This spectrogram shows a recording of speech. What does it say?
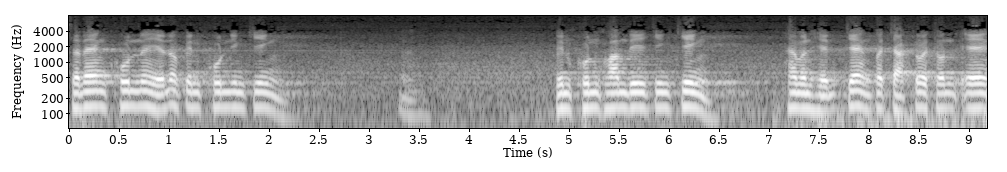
แสดงคุณให้เห็นว่าเป็นคุณจริง ๆ เป็นคุณความดีจริง ๆ ให้มันเห็นแจ้งประจักษ์ด้วยตนเอง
